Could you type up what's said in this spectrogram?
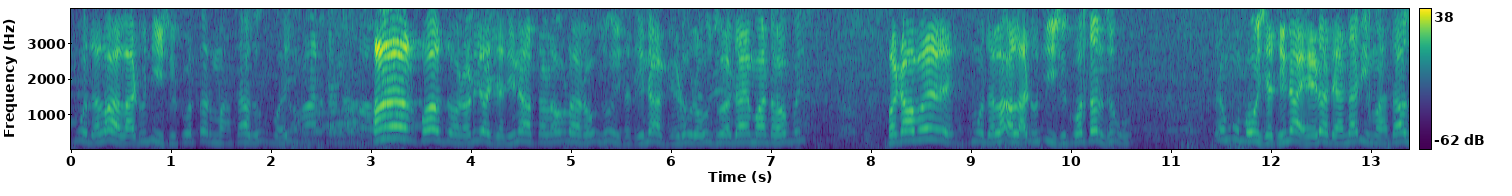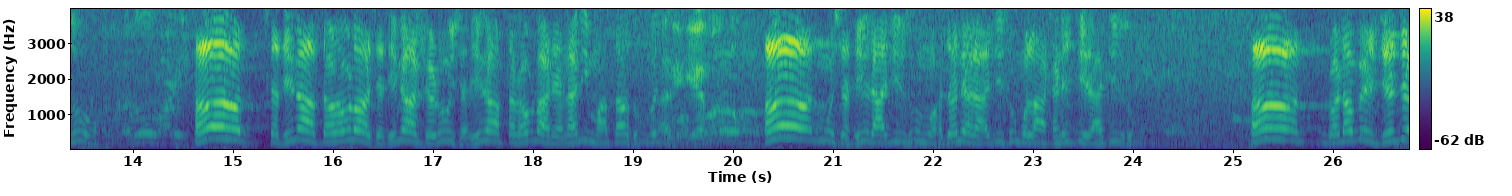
હું દલા લાડુની શીખોતર માતા છું ભાઈ હાલ પાછો રડિયા સધીના તળવડા રહું છું સધીના ભેડું રહું છું, અડાય માટે ભાઈ. પટા હું દલા લાડુજી શીખવતર છું. તો હું બહુ સધીના હેડા રહેનારી માતા છું. હા સધીના તળવડા સધીના ભેડું સધીના તળવડા રહેનારી માતા છું ભાઈ હું સધી રાજી છું હું હજને રાજી છું હું લાખણીથી રાજી છું. હા ગોડાભાઈ જે જે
